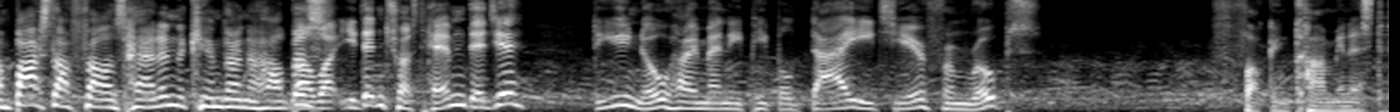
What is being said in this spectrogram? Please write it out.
and bashed that fella's head in that came down to help Well, us. what, you didn't trust him, did you? Do you know how many people die each year from ropes? Fucking communist.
